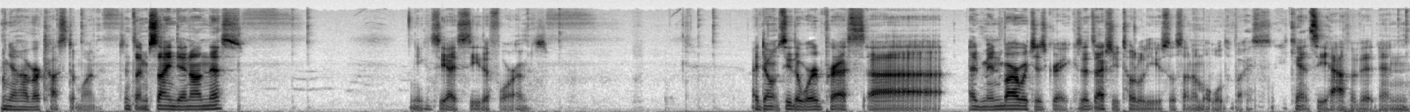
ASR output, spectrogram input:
we now have our custom one. Since I'm signed in on this, you can see I see the forums. I don't see the WordPress uh, admin bar, which is great because it's actually totally useless on a mobile device. You can't see half of it and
